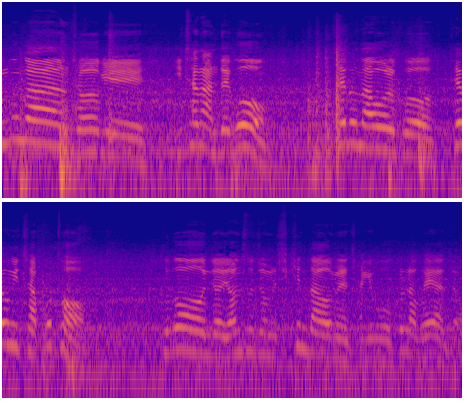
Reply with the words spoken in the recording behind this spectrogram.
당분간 저기 2차는 안 되고 새로 나올 그 태용 2차 포터 그거 이제 연수 좀 시킨 다음에 자기 보고 끌라고 해야죠.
